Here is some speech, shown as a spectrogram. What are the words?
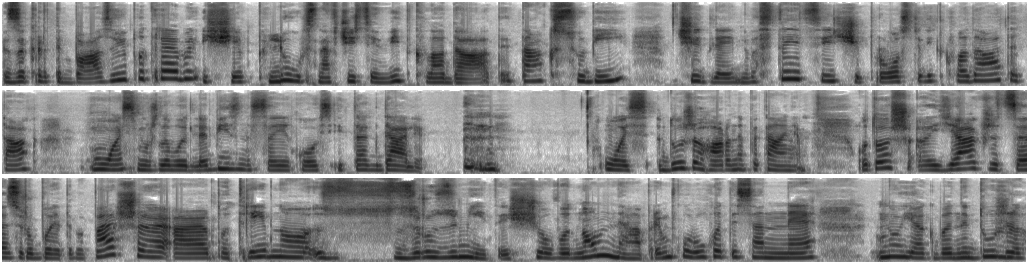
закрити базові потреби, і ще плюс навчитися відкладати так собі, чи для інвестицій, чи просто відкладати, так, ось, можливо, для бізнесу якогось і так далі. Ось дуже гарне питання. Отож, е, як же це зробити? По-перше, е, потрібно зрозуміти, що в одному напрямку рухатися не ну якби не дуже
